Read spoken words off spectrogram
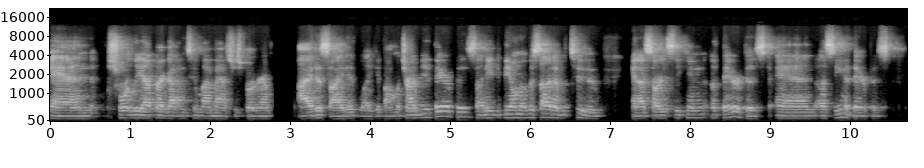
And shortly after I got into my master's program, I decided like if I'm gonna try to be a therapist, I need to be on the other side of it too. And I started seeking a therapist and uh, seeing a therapist.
